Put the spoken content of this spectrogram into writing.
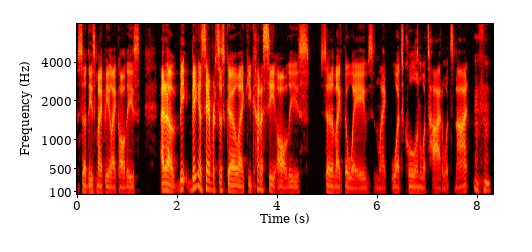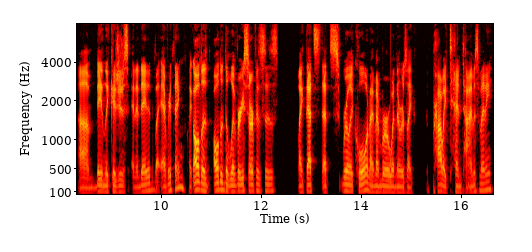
So these might be like all these, I don't know, be, being in San Francisco, like you kind of see all these sort of like the waves and like what's cool and what's hot and what's not. Mm-hmm. Um, mainly because you're just inundated by everything, like all the all the delivery services. Like that's that's really cool. And I remember when there was like probably ten times as many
